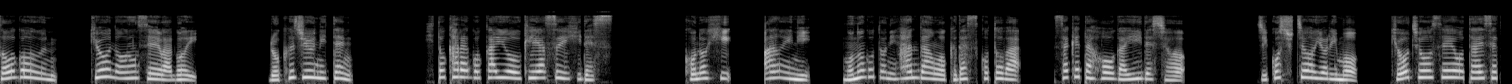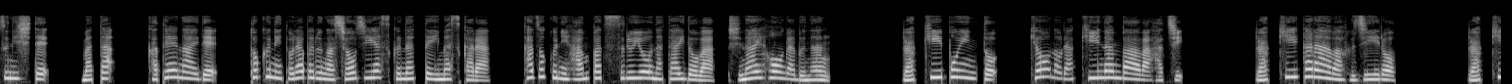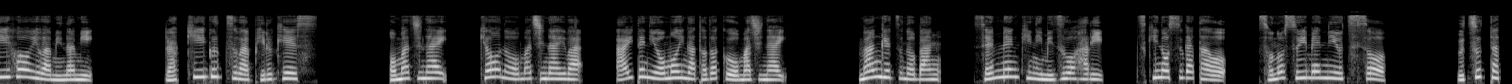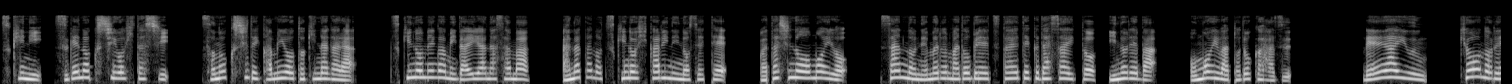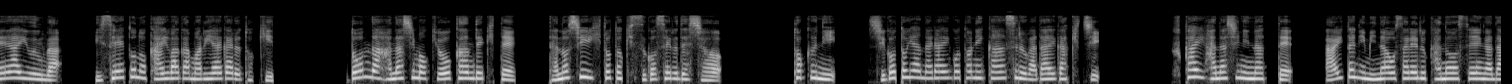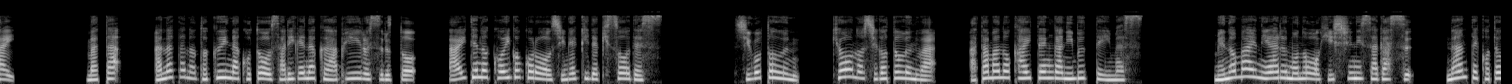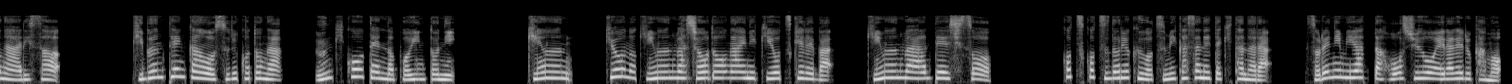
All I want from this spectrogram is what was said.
総合運。今日の運勢は5位。62点。人から誤解を受けやすい日です。この日、安易に物事に判断を下すことは避けた方がいいでしょう。自己主張よりも協調性を大切にして、また、家庭内で特にトラブルが生じやすくなっていますから、家族に反発するような態度はしない方が無難。ラッキーポイント。今日のラッキーナンバーは8。ラッキーカラーは藤色。ラッキーフォーイは南。ラッキーグッズはピルケース。おまじない。今日のおまじないは、相手に思いが届くおまじない。満月の晩、洗面器に水を張り、月の姿を、その水面に映そう。映った月に、すげの櫛を浸し、その櫛で髪を解きながら、月の女神ダイアナ様、あなたの月の光に乗せて、私の思いを、三の眠る窓辺へ伝えてくださいと祈れば、思いは届くはず。恋愛運。今日の恋愛運は、異性との会話が盛り上がるとき。どんな話も共感できて、楽しいひととき過ごせるでしょう。特に、仕事や習い事に関する話題が吉。深い話になって、相手に見直される可能性が大。また、あなたの得意なことをさりげなくアピールすると、相手の恋心を刺激できそうです。仕事運。今日の仕事運は、頭の回転が鈍っています。目の前にあるものを必死に探す、なんてことがありそう。気分転換をすることが、運気好転のポイントに。金運。今日の金運は衝動買いに気をつければ、金運は安定しそう。コツコツ努力を積み重ねてきたなら、それに見合った報酬を得られるかも。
